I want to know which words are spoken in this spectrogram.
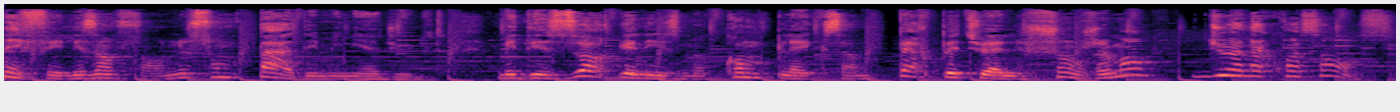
effet, les enfants ne sont pas des mini-adultes, mais des organismes complexes en perpétuel changement dû à la croissance.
